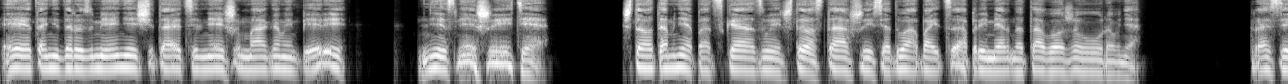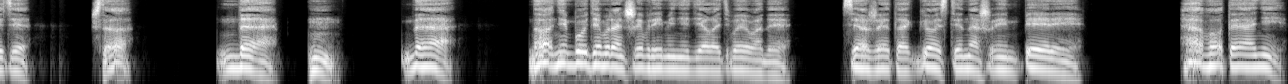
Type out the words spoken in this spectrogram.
Это недоразумение считают сильнейшим магом Империи? Не смешите. Что-то мне подсказывает, что оставшиеся два бойца примерно того же уровня. Простите, что? Да, хм. да. Но не будем раньше времени делать выводы. Все же это гости нашей империи. А вот и они.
